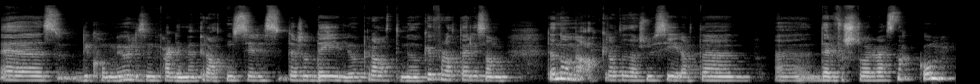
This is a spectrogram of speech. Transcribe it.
Eh, så de kommer jo liksom ferdig med praten og sier det er så deilig å prate med dere. For at det, er liksom, det er noe med akkurat det der som du sier, at eh, dere forstår hva jeg snakker om.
